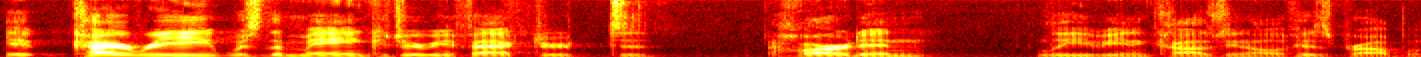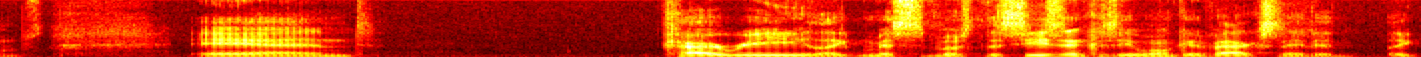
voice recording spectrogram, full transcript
it, Kyrie was the main contributing factor to Harden leaving and causing all of his problems. And Kyrie like misses most of the season because he won't get vaccinated. Like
